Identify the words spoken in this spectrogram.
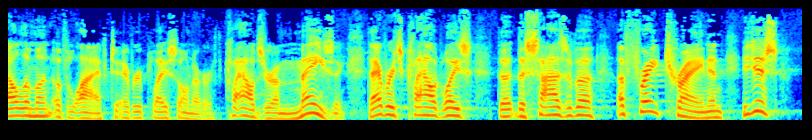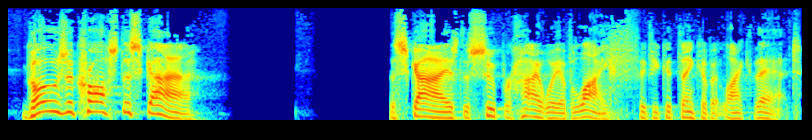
element of life to every place on earth. Clouds are amazing. The average cloud weighs the, the size of a, a freight train and it just goes across the sky. The sky is the superhighway of life, if you could think of it like that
